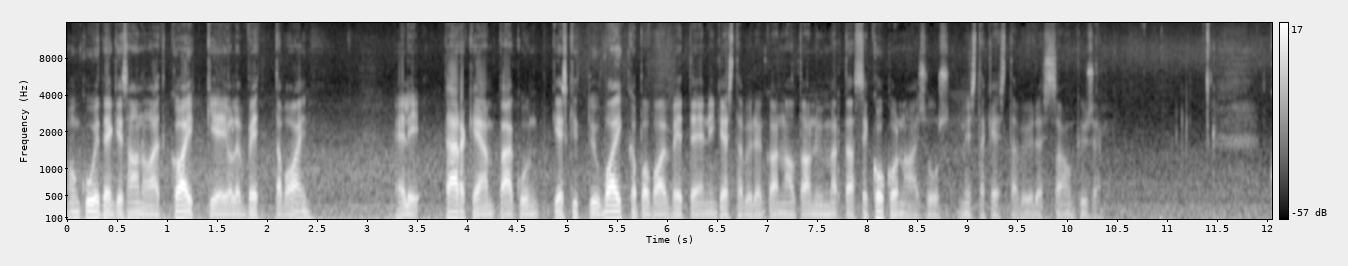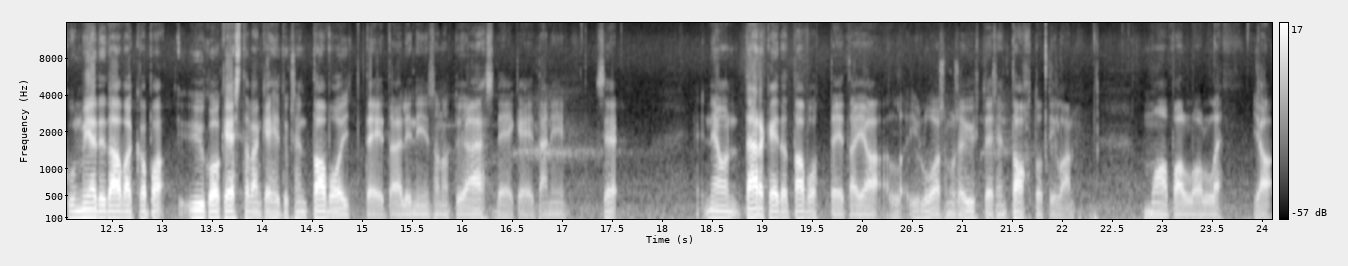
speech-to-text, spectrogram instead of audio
on kuitenkin sanoa, että kaikki ei ole vettä vain. Eli tärkeämpää kuin keskittyy vaikkapa vain veteen, niin kestävyyden kannalta on ymmärtää se kokonaisuus, mistä kestävyydessä on kyse. Kun mietitään vaikkapa YK kestävän kehityksen tavoitteita, eli niin sanottuja SDGitä, niin se, ne on tärkeitä tavoitteita ja luo semmoisen yhteisen tahtotilan maapallolle ja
